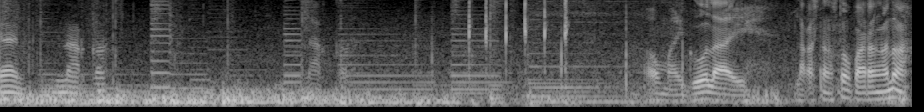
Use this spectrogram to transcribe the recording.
Yan, naka. Naka. Oh my gulay. Lakas ng snow, parang ano ah.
